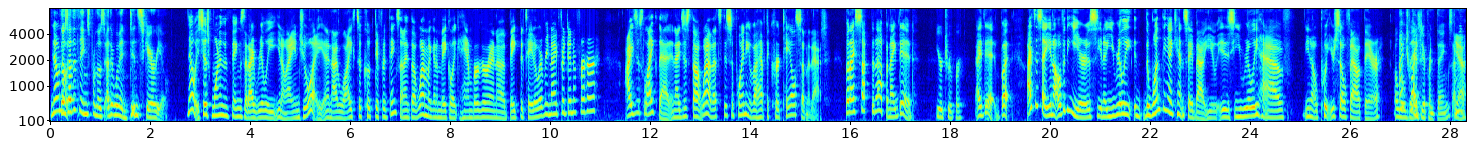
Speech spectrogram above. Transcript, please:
No, Those no. other things from those other women didn't scare you. No, it's just one of the things that I really, you know, I enjoy and I like to cook different things. And I thought, what am I going to make like a hamburger and a baked potato every night for dinner for her? I just like that. And I just thought, wow, that's disappointing if I have to curtail some of that. But I sucked it up and I did. You're a trooper. I did. But I have to say, you know, over the years, you know, you really, the one thing I can't say about you is you really have, you know, put yourself out there a I little tried bit. different things. I Yeah. mean,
